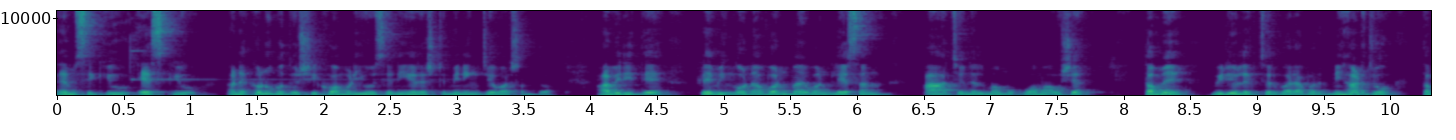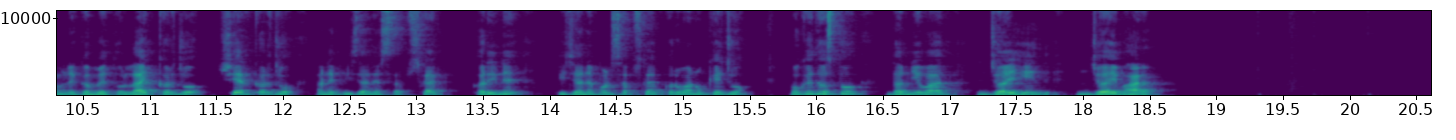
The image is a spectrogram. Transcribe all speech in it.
એમસીક્યુ એસક્યુ અને ઘણું બધું શીખવા મળ્યું હશે નિયરેસ્ટ મિનિંગ જેવા શબ્દો. આવી રીતે ફ્લેમિંગોના વન બાય વન લેસન આ ચેનલમાં મૂકવામાં આવશે. તમે વીડિયો લેક્ચર બરાબર નિહાળજો, તમને ગમે તો લાઇક કરજો, શેર કરજો અને બીજાને સબસ્ક્રાઇબ કરીને બીજાને પણ સબસ્ક્રાઇબ કરવાનું કહેજો. ઓકે દોસ્તો, ધન્યવાદ, જય હિન્દ, જય ભારત.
